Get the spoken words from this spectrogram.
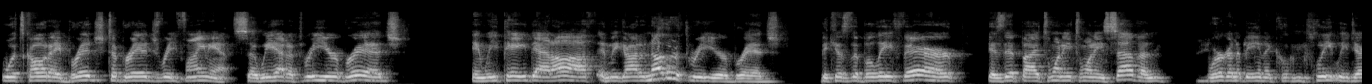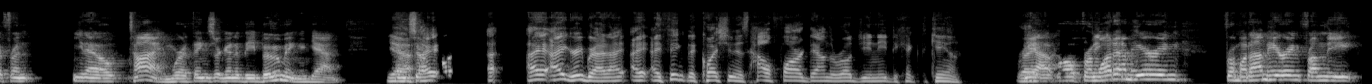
what's called a bridge to bridge refinance. So we had a three year bridge and we paid that off and we got another three year bridge because the belief there is that by 2027, we're going to be in a completely different, you know, time where things are going to be booming again. Yeah. So, I, I, I, agree, Brad. I, I think the question is how far down the road do you need to kick the can? Right. Yeah. Well, from what I'm hearing, from what I'm hearing from the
